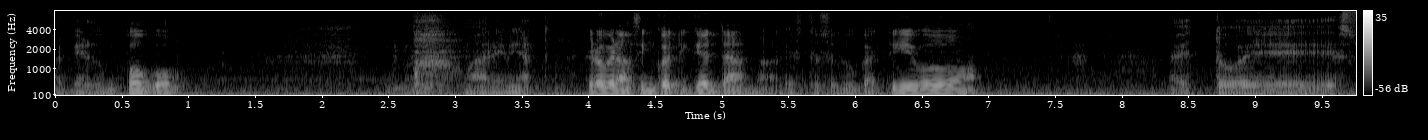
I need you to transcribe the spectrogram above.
me pierdo un poco. Madre mía, Creo que eran cinco etiquetas. esto es educativo. Esto es...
